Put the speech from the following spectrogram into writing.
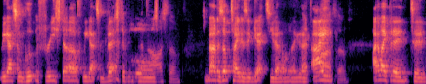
we got some gluten free stuff. We got some vegetables. Awesome. It's about as uptight as it gets. You know, like, like I awesome. I like to to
